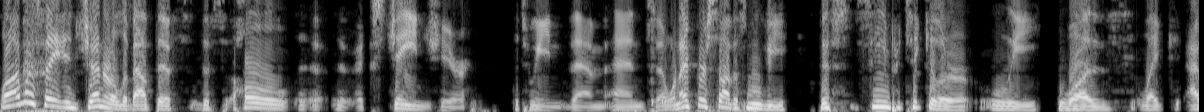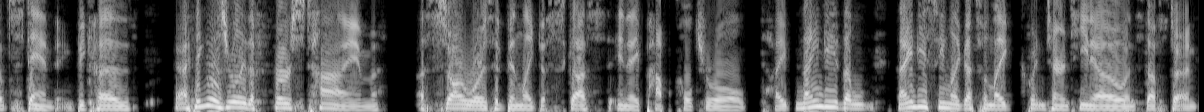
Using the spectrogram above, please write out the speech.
Well, I want to say in general about this this whole uh, uh, exchange here between them, and uh, when I first saw this movie, this scene particularly was like outstanding because I think it was really the first time a Star Wars had been like discussed in a pop cultural type. Ninety the nineties seemed like that's when like Quentin Tarantino and stuff started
